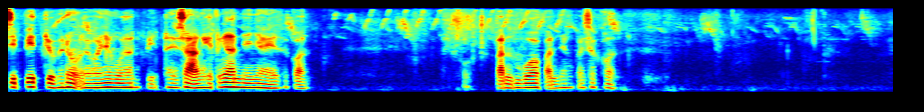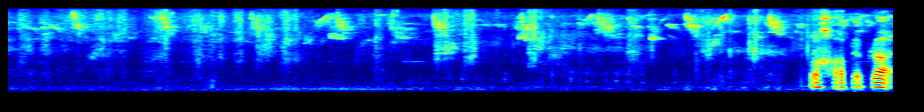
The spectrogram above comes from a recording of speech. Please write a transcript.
สิปิดอยู่พี่น้องแต่ว่ายังไม่ทันปิดให้สร้างเห็ดงานใหญ่ๆซะก่อน ปั่นบัวปั่นยังไปซะก่อนบัวขอบเรียบร้อย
